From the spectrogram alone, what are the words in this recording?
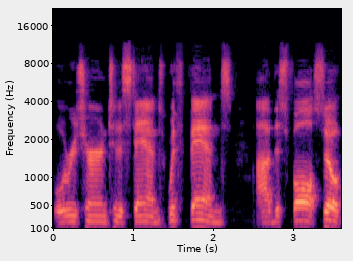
will return to the stands with fans uh, this fall. So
